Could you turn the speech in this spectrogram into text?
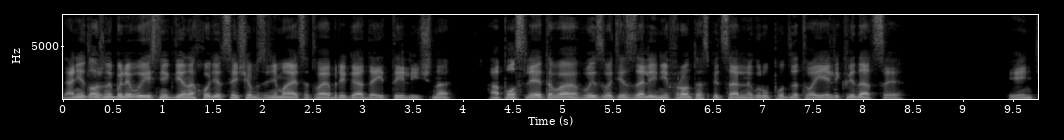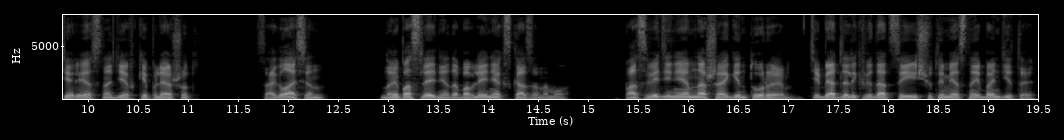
они должны были выяснить, где находится и чем занимается твоя бригада и ты лично, а после этого вызвать из-за линии фронта специальную группу для твоей ликвидации. Интересно, девки пляшут. Согласен. Ну и последнее добавление к сказанному. По сведениям нашей агентуры, тебя для ликвидации ищут и местные бандиты.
